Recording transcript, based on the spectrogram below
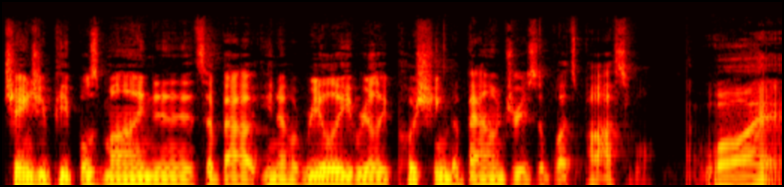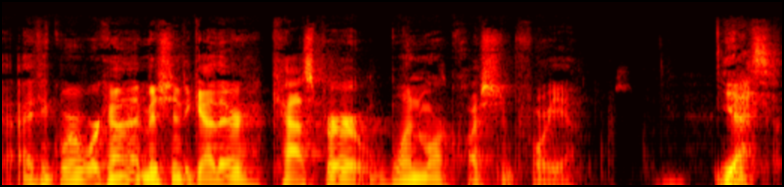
changing people's mind. And it's about, you know, really, really pushing the boundaries of what's possible. Well, I, I think we're working on that mission together. Caspar, one more question for you. Yes.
